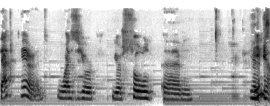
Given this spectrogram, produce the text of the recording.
that parent was your your soul um, yeah, yeah.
